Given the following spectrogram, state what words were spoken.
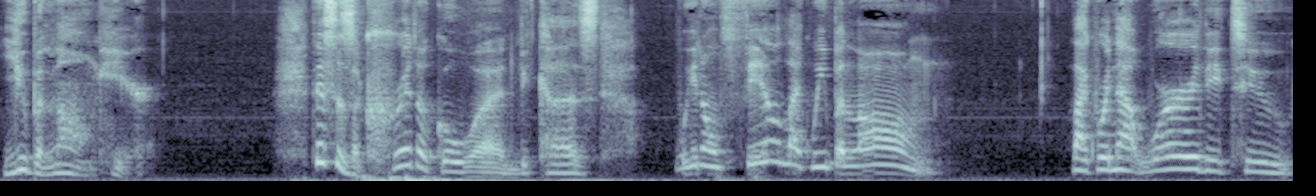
you belong here. This is a critical one because we don't feel like we belong, like we're not worthy to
